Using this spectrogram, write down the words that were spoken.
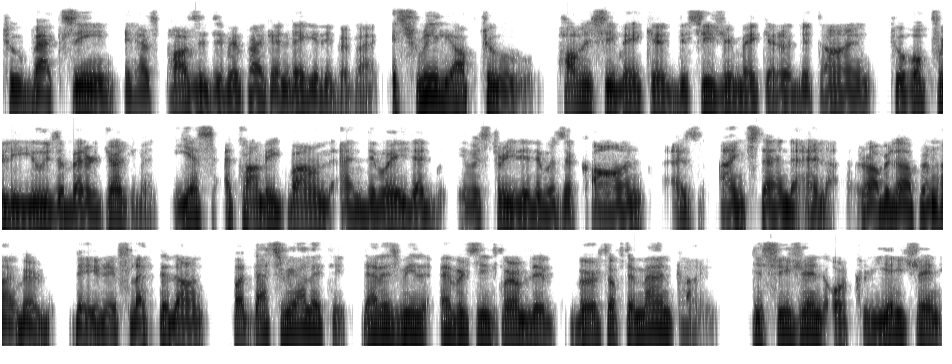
to vaccine. It has positive impact and negative impact. It's really up to policymaker, decision maker at the time to hopefully use a better judgment. Yes, atomic bomb and the way that it was treated, it was a con as Einstein and Robert Oppenheimer, they reflected on. But that's reality. That has been ever since from the birth of the mankind. Decision or creation,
